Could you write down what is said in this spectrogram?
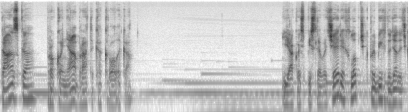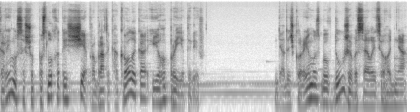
Казка про коня братика кролика. Якось після вечері хлопчик прибіг до дядечка Римуса, щоб послухати ще про братика кролика і його приятелів. Дядечко Римус був дуже веселий цього дня.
